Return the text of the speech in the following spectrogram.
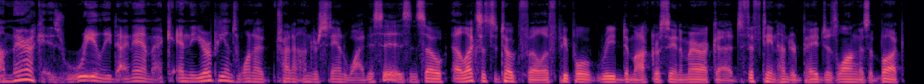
America is really dynamic. And the Europeans want to try to understand why this is. And so, Alexis de Tocqueville, if people read Democracy in America, it's 1,500 100 pages long as a book.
